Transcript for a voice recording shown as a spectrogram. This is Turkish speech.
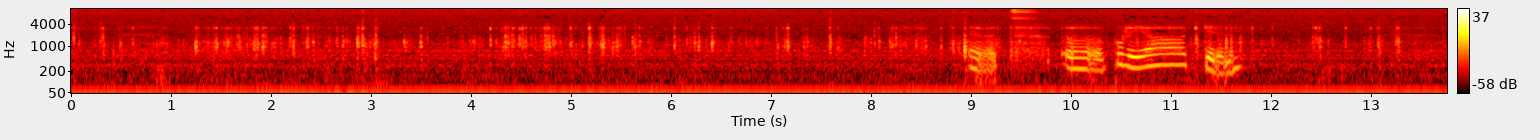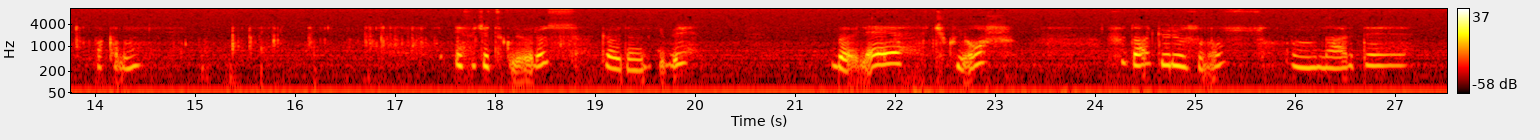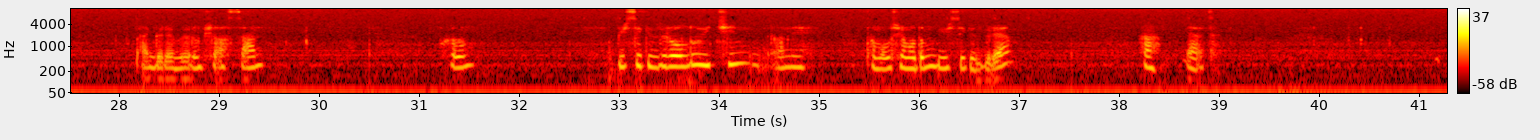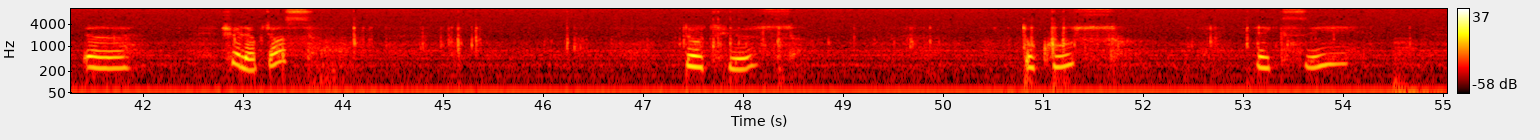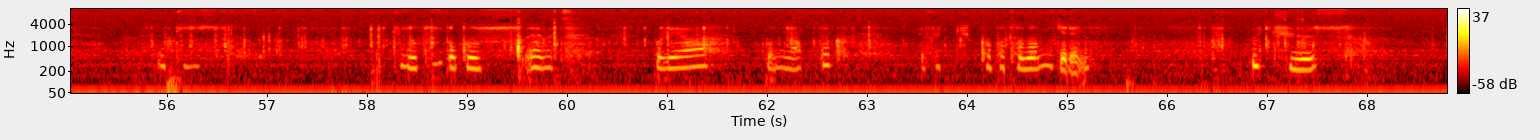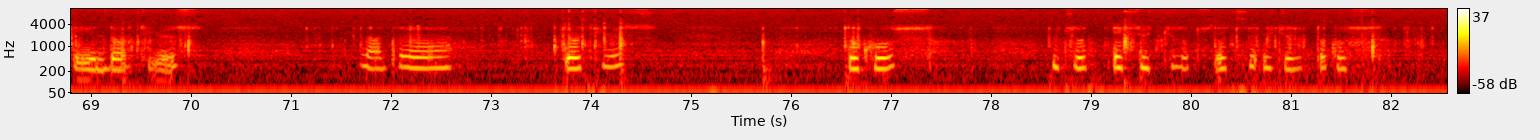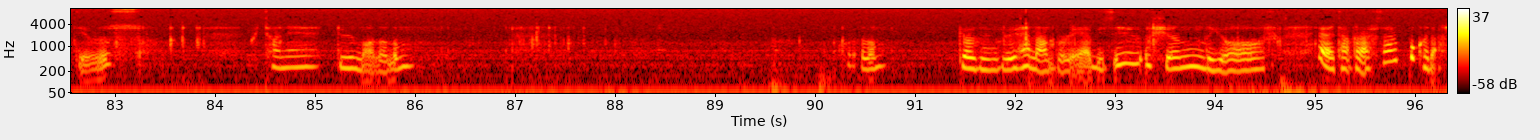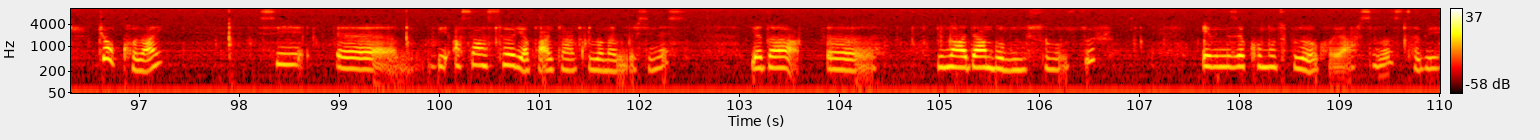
Evet. Ee, buraya gelelim. Bakalım. F3'e tıklıyoruz. Gördüğünüz gibi böyle çıkıyor. Şurada görüyorsunuz. Ee, Nerede? Ben göremiyorum şahsen. Bakalım. 1.8.1 olduğu için hani tam alışamadım 1.8.1'e. Ha evet. Ee, şöyle yapacağız. 400 9 eksi 300 339 evet. Buraya bunu yaptık. F3 kapatalım girelim. 300 değil 400 nerede 400 9 300 eksi 330 eksi 309 diyoruz. Bir tane düğüm alalım. Koyalım. Gördüğünüz gibi hemen buraya bizi ışınlıyor. Evet arkadaşlar bu kadar. Çok kolay. Size e, asansör yaparken kullanabilirsiniz. Ya da e, bir maden bulmuşsunuzdur. Evinize komut bloğu koyarsınız. Tabi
